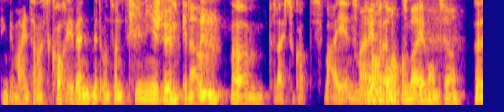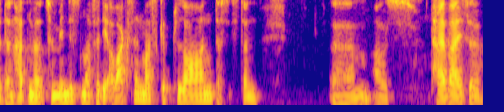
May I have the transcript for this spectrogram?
ein gemeinsames Kochevent mit unseren Teenies. Stimmt, genau. Ähm, vielleicht sogar zwei in zwei, meiner sogar Erinnerung. Zwei waren es, ja. Äh, dann hatten wir zumindest mal für die Erwachsenen was geplant. Das ist dann ähm, aus teilweise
